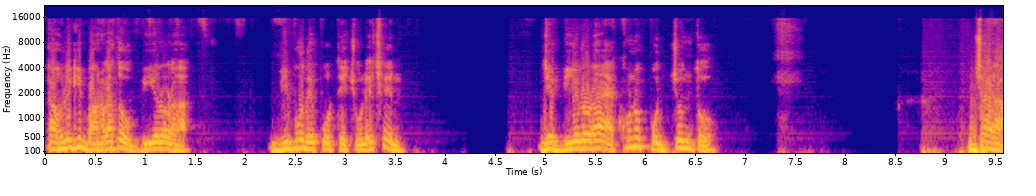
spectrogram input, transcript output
তাহলে কি বাংলাতেও বিএলওরা বিপদে পড়তে চলেছেন? যে বিএলওরা এখনও পর্যন্ত যারা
